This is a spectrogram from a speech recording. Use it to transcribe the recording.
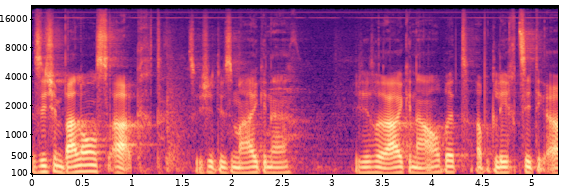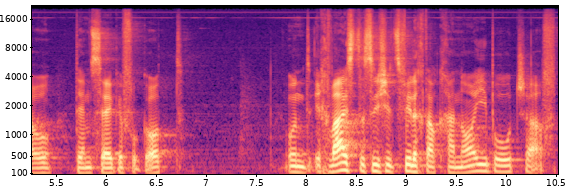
Es ist ein Balanceakt zwischen unserem eigenen, unserer eigenen Arbeit, aber gleichzeitig auch dem Segen von Gott. Und ich weiß, das ist jetzt vielleicht auch keine neue Botschaft,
